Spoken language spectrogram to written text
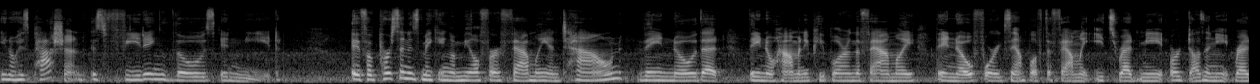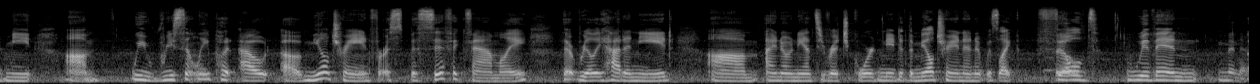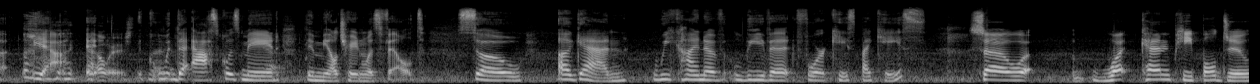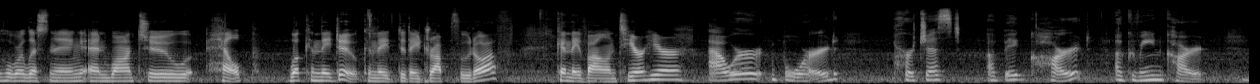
you know, his passion is feeding those in need. If a person is making a meal for a family in town, they know that they know how many people are in the family. They know, for example, if the family eats red meat or doesn't eat red meat. Um, we recently put out a meal train for a specific family that really had a need. Um, I know Nancy Rich coordinated the meal train, and it was like filled within Minute. yeah it- Hours. the ask was made the meal train was filled so again we kind of leave it for case by case So, what can people do who are listening and want to help? What can they do? Can they do they drop food off? Can they volunteer here? our board purchased a big cart a green cart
